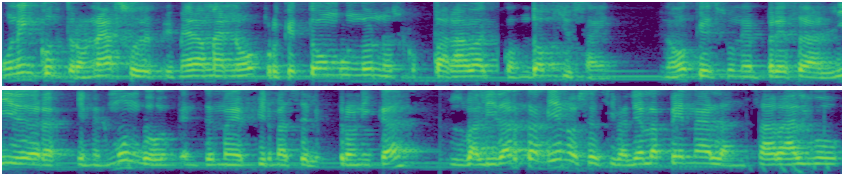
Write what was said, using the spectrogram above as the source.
un encontronazo de primera mano porque todo el mundo nos comparaba con DocuSign, ¿no? que es una empresa líder en el mundo en tema de firmas electrónicas. Pues validar también, o sea, si valía la pena lanzar algo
